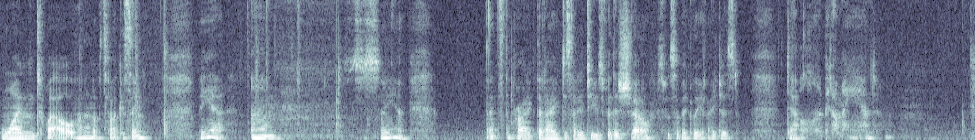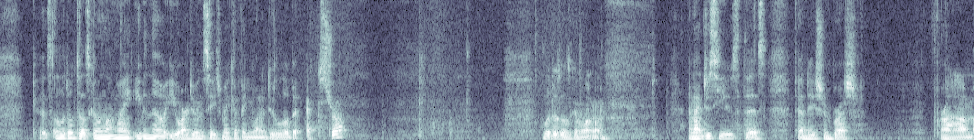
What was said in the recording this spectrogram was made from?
112. I don't know if it's focusing. But yeah, um, so yeah, that's the product that I decided to use for this show. Specifically, I just dabble a little bit on my hand. Because a little does go a long way, even though you are doing stage makeup and you want to do a little bit extra. A little does go a long way. And I just use this foundation brush from,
